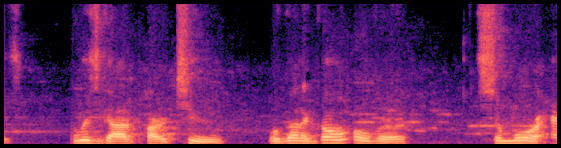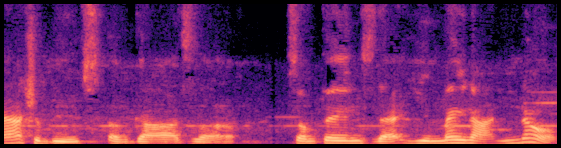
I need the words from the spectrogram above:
is Who is God Part 2. We're going to go over some more attributes of God's love, some things that you may not know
